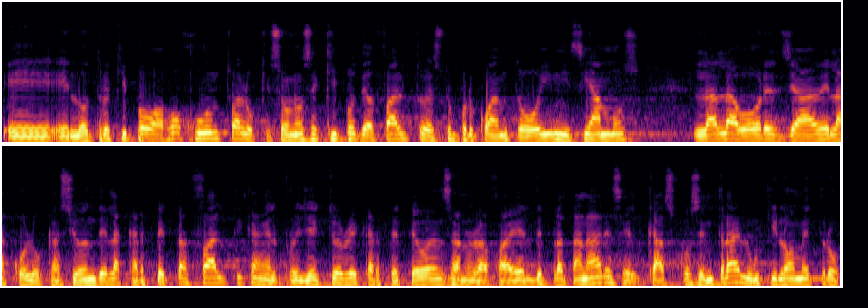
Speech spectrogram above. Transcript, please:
eh, el otro equipo bajó junto a lo que son los equipos de asfalto, esto por cuanto hoy iniciamos las labores ya de la colocación de la carpeta asfáltica en el proyecto de recarpeteo en San Rafael de Platanares, el casco central, un kilómetro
